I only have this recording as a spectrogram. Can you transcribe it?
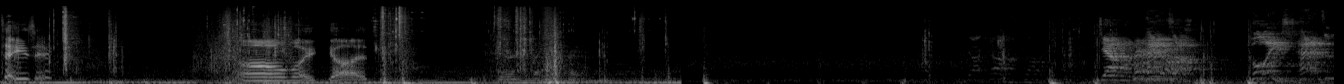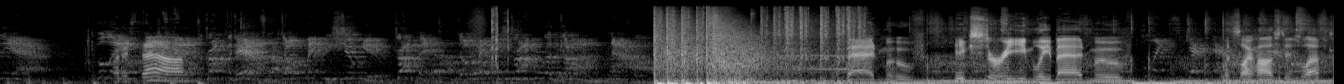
taser. Oh my god. Put it down. Bad move. Extremely bad move. Looks like hostage left.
